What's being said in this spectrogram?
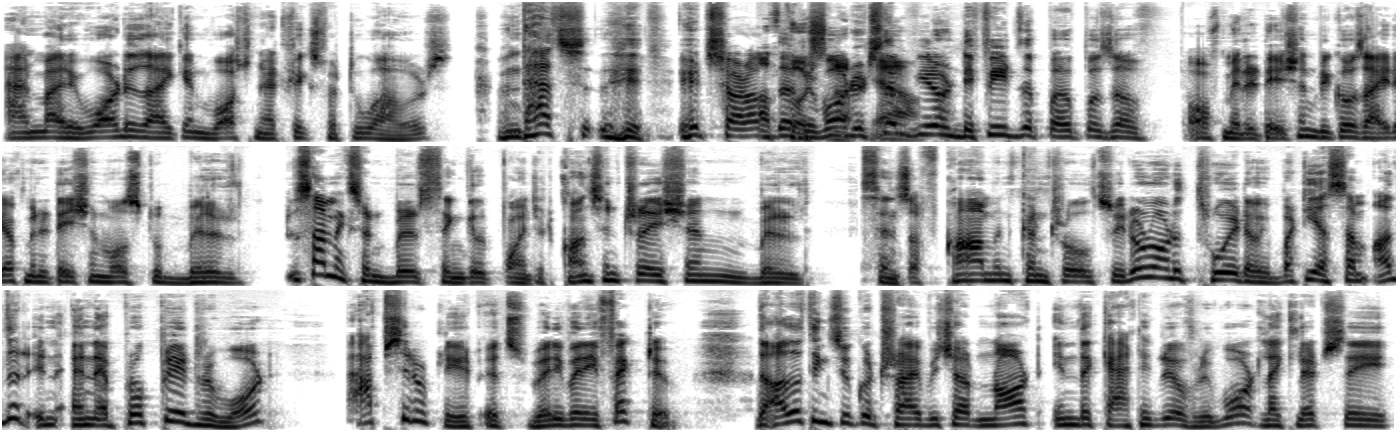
and my reward is I can watch Netflix for two hours. And that's it's sort of, of the reward not, itself. Yeah. You know, defeats the purpose of of meditation because idea of meditation was to build to some extent build single pointed concentration, build sense of calm and control. So you don't want to throw it away. But yeah, some other in, an appropriate reward. Absolutely, it's very very effective. The other things you could try, which are not in the category of reward, like let's say,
